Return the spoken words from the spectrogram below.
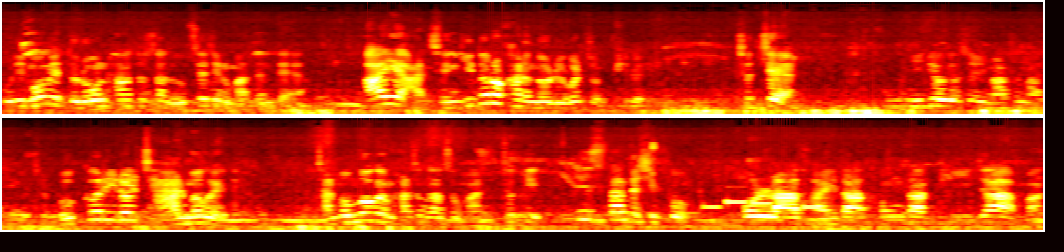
우리 몸에 들어온 활성산소 없애지는 맞는데 아예 안 생기도록 하는 노력을 좀 필요해요. 첫째, 이기호 교수님 말씀하신 것처럼 먹거리를 잘 먹어야 돼요. 잘못 먹으면 활성산소가 많이 특히 인스턴트 식품, 콜라, 사이다, 통닭, 피자 막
